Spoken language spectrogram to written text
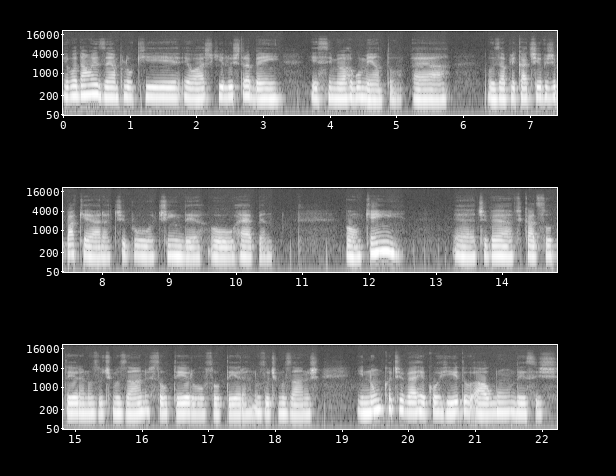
eu vou dar um exemplo que eu acho que ilustra bem esse meu argumento. É, os aplicativos de paquera, tipo Tinder ou Happen. Bom, quem é, tiver ficado solteira nos últimos anos, solteiro ou solteira nos últimos anos, e nunca tiver recorrido a algum desses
